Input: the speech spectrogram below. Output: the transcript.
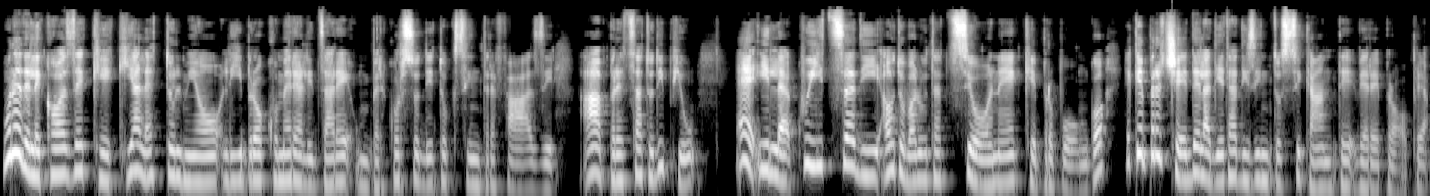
Una delle cose che chi ha letto il mio libro Come realizzare un percorso detox in tre fasi ha apprezzato di più è il quiz di autovalutazione che propongo e che precede la dieta disintossicante vera e propria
